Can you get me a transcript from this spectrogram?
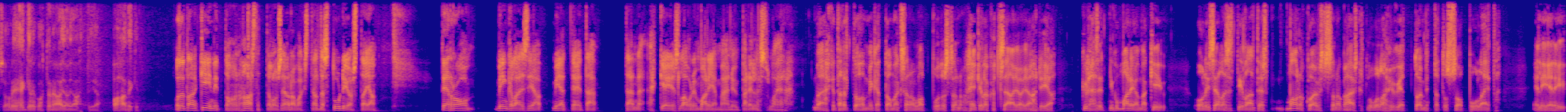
se oli henkilökohtainen ajojahti ja paha teki. Otetaan kiinni tuohon haastatteluun seuraavaksi täältä studiosta ja Tero, minkälaisia mietteitä tämän case Lauri Marjamäen ympärille sulla herää? Mä ehkä tarvitsen tuohon, mikä Tomek sanoi loppuun, tuosta on henkilökohtaisen ajojahdin ja kyllähän se niin kuin Marjamäki oli sellaisessa tilanteessa, Mauno Koivisto sanoi 80-luvulla hyvin, että toimittaa sopuleita. Eli, eli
